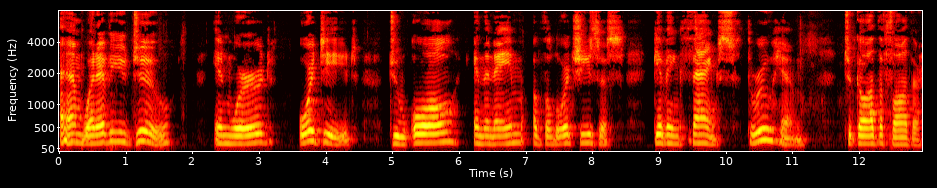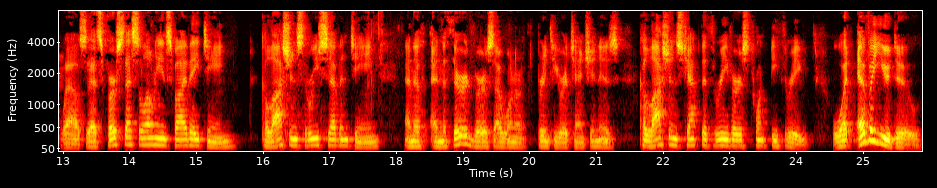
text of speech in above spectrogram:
And whatever you do in word or deed, do all in the name of the Lord Jesus, giving thanks through him to God the Father. Wow, so that's 1 Thessalonians 5:18, Colossians 3:17, and the and the third verse I want to bring to your attention is Colossians chapter 3 verse 23. Whatever you do,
